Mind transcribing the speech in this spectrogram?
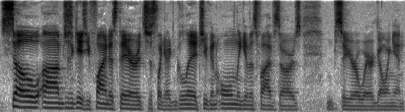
So, um, just in case you find us there, it's just like a glitch. You can only give us five stars, so you're aware going in.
